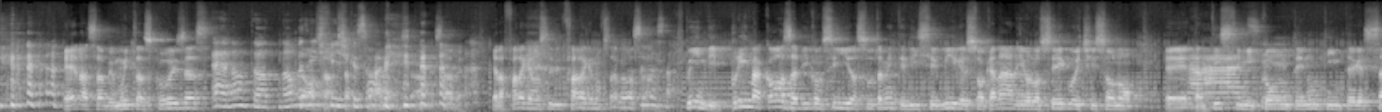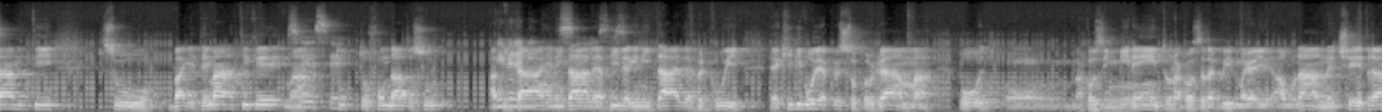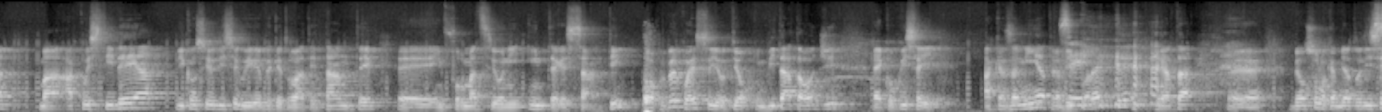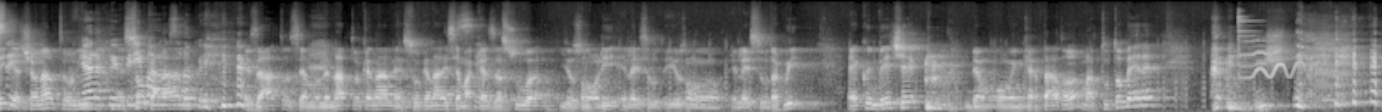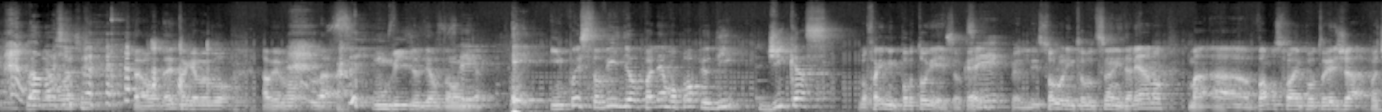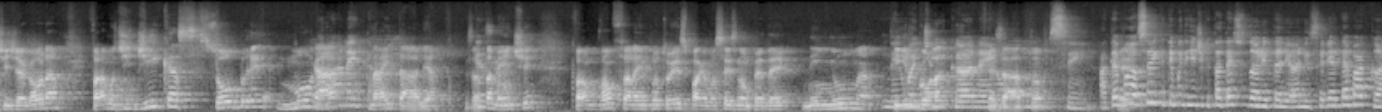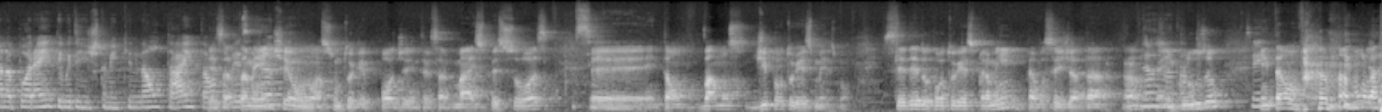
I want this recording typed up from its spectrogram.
Ela sabe muitas coisas. É, não tanto, não, mas No, a gente sa- finge sa- que sabe, sabe. sabe. Ela fala che non, si, fala che non sabe, ma sa. Quindi, prima cosa vi consiglio assolutamente di seguire il suo canale, io lo seguo e ci sono eh, tantissimi contenuti interessanti su varie tematiche, ma Sì, sì. tutto fondato sul Vivere abitare in in Italia, Italia, sì, sì, vivere in Italia, per cui eh, chi di voi ha questo programma o, o una cosa imminente, una cosa da qui magari a un anno, eccetera, ma ha quest'idea, vi consiglio di seguire perché trovate tante eh, informazioni interessanti. Proprio per questo io ti ho invitata oggi, ecco qui sei a casa mia, tra Sì. virgolette, in realtà eh, abbiamo solo cambiato di sedia, Sì. c'è un altro video Era qui nel prima, suo canale. qui. Esatto, siamo nell'altro canale, nel suo canale siamo a Sì. casa sua, io sono lì e lei, è seduta- io sono- e lei è seduta qui. Ecco invece abbiamo un po' incartato, ma tutto bene. La mia voce, avevo detto che avevo, avevo la- un video di autonomia. E in questo video parliamo proprio di Gicas. Lo faremo in portoghese, ok? Sì. Solo l'introduzione in italiano, ma ah, vamos falar em português já a partir de agora. Falamos de dicas sobre morar Morar na Itália. na Itália. Exatamente. Vamos vamos falar em português para vocês não perderem nenhuma, Nenhuma vírgula. dica, nenhum. Exato. Sim. Até É. porque eu sei que tem muita gente que tá até estudando italiano e seria até bacana, porém tem muita gente também que não tá, então Exatamente, seja- é um assunto que pode interessar mais pessoas. Sim. É, então, vamos de português mesmo. CD do português para mim, para você já está já tá. incluso. Sim. Então, vamos lá.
